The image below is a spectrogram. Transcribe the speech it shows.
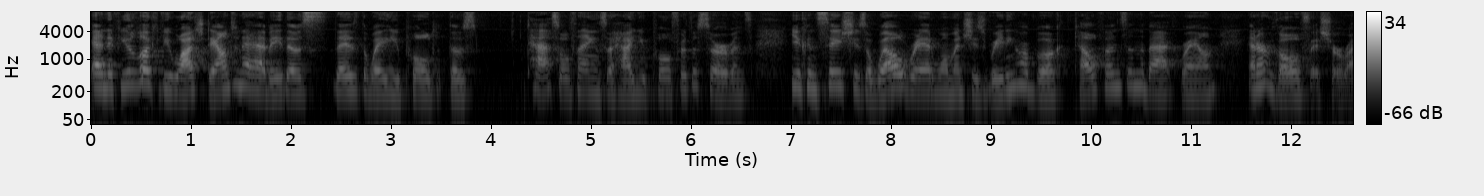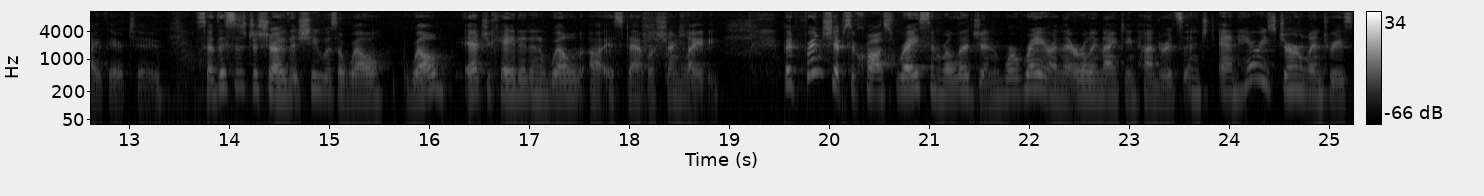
And if you look, if you watch Downton Abbey, those there's the way you pulled those tassel things or how you pull for the servants. You can see she's a well-read woman. She's reading her book. Telephones in the background, and her goldfish are right there too. So this is to show that she was a well, well-educated and well-established young lady. But friendships across race and religion were rare in the early 1900s, and, and Harry's journal entries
